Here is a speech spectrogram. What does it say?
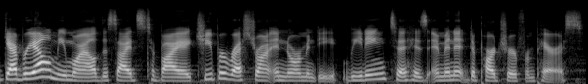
Gabriel, meanwhile, decides to buy a cheaper restaurant in Normandy, leading to his imminent departure from Paris.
